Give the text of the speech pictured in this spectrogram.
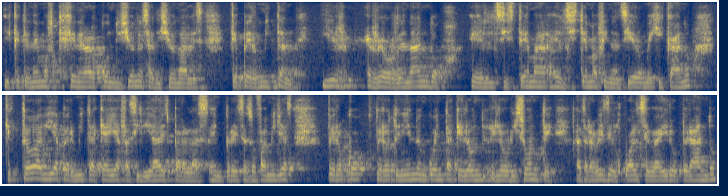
y que tenemos que generar condiciones adicionales que permitan ir reordenando el sistema, el sistema financiero mexicano, que todavía permita que haya facilidades para las empresas o familias, pero, pero teniendo en cuenta que el, el horizonte a través del cual se va a ir operando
